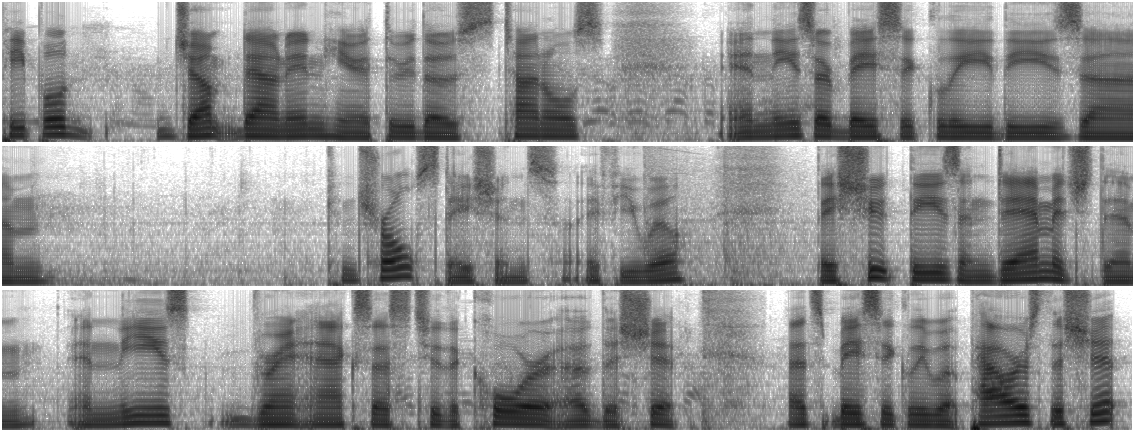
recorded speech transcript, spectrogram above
people jump down in here through those tunnels. And these are basically these um, control stations, if you will. They shoot these and damage them. And these grant access to the core of the ship. That's basically what powers the ship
